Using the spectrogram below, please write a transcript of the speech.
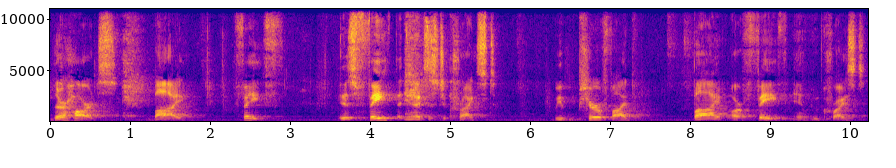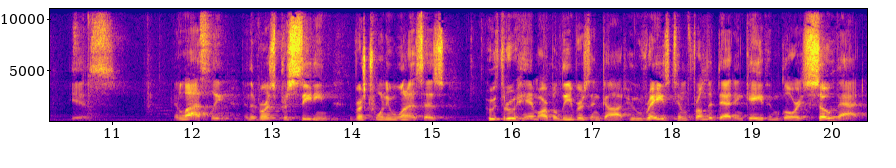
their hearts by faith. It is faith that unites us to Christ. We've been purified by our faith in who Christ is. And lastly, in the verse preceding, verse 21, it says, Who through him are believers in God, who raised him from the dead and gave him glory, so that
